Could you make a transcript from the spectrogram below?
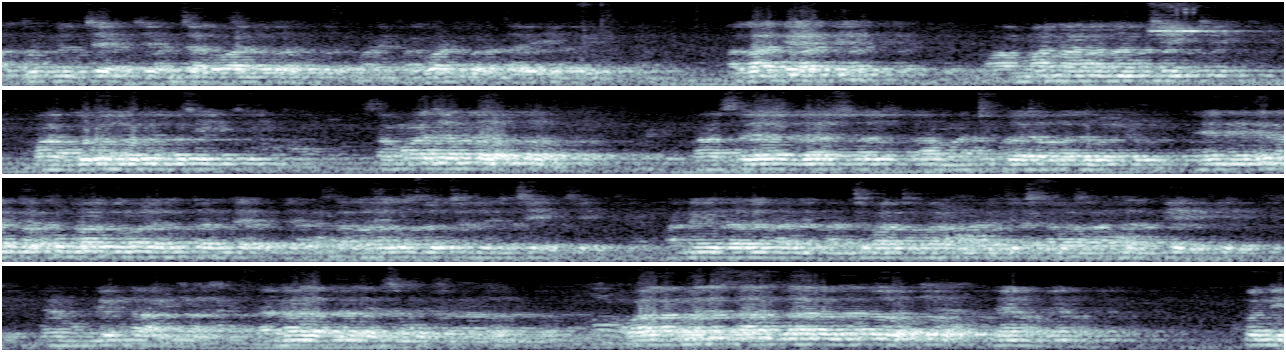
అప్పటి నుంచే మంచి అలవాట్లు మనకి అలవాటు పడతాయి. అలాగే మా అమ్మ నాన్న నుంచి మా గురువుల నుంచి సమాజంలో నా శ్రేయోభిలాషులు నా మంచి గౌరవాలు నేను ఏదైనా తప్పు మార్గంలో వెళ్తుంటే సలహాలు సూచనలు ఇచ్చి అన్ని విధాలు నన్ను మంచి మార్గంలో నడిపించిన వాళ్ళందరికీ నేను ముఖ్యంగా ధన్యవాదాలు చేసుకుంటున్నాను వాళ్ళందరి సహకారంతో నేను కొన్ని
